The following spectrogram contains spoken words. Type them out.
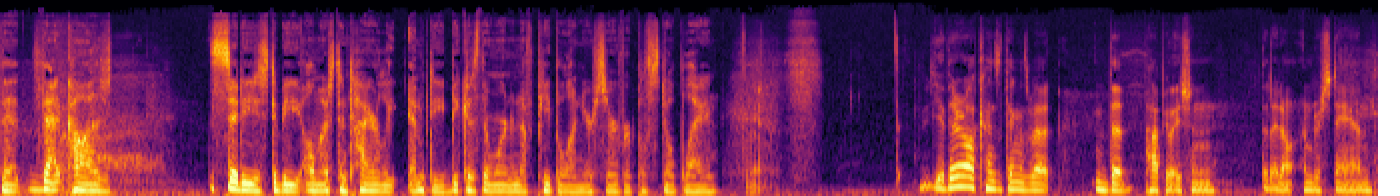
That that caused cities to be almost entirely empty because there weren't enough people on your server pl- still playing. Yeah, there are all kinds of things about the population that I don't understand.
